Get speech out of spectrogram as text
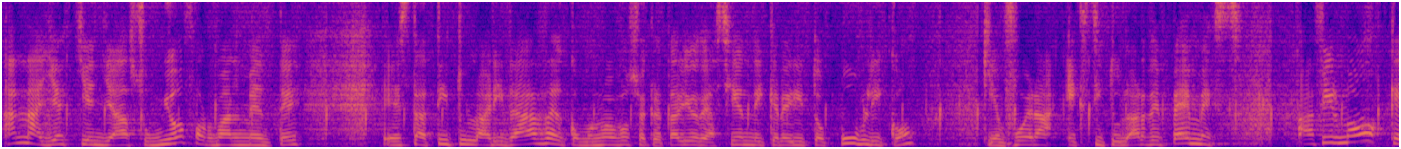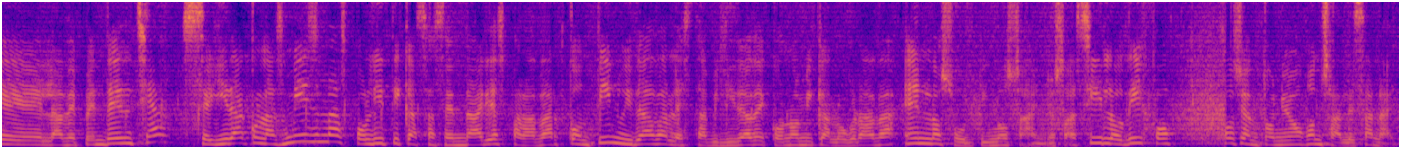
Anaya, quien ya asumió formalmente esta titularidad como nuevo secretario de Hacienda y Crédito Público, quien fuera ex titular de Pemex afirmó que la dependencia seguirá con las mismas políticas hacendarias para dar continuidad a la estabilidad económica lograda en los últimos años. Así lo dijo José Antonio González Anaya.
